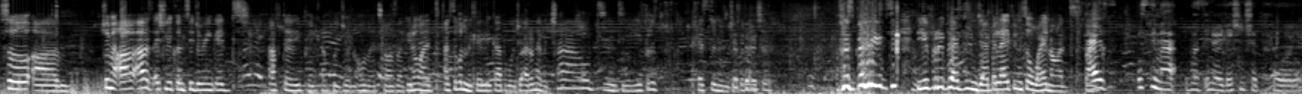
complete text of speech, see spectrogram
So, um, Jimmy, I, I was actually considering it after I break up with you and all that. So I was like, you know what? I still gonna make up with you. I don't have a child. And the first person in Japan. First spirit, the free person in Japan life, and so why not? Guys, Usima was in a relationship for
